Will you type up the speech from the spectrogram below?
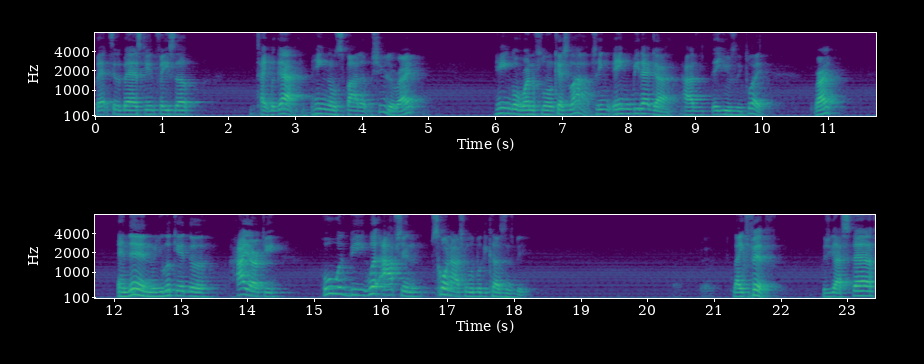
back to the basket, face up type of guy. He ain't gonna spot up shooter, right? He ain't gonna run the floor and catch lobs. He, he ain't gonna be that guy. How they usually play, right? And then when you look at the hierarchy, who would be what option scoring option would Boogie Cousins be? Like fifth, because you got Steph,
